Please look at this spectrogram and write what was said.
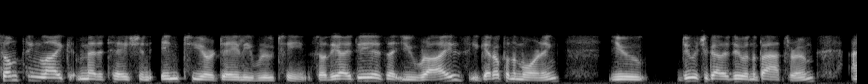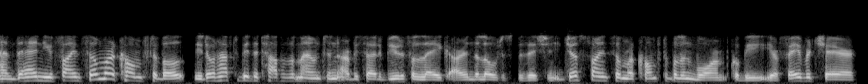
something like meditation into your daily routine. So the idea is that you rise, you get up in the morning, you do what you got to do in the bathroom, and then you find somewhere comfortable. You don't have to be at the top of a mountain or beside a beautiful lake or in the lotus position. You just find somewhere comfortable and warm. Could be your favorite chair,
